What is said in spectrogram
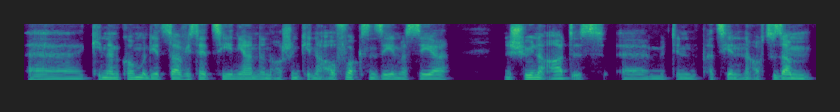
äh, Kindern kommen. Und jetzt darf ich seit zehn Jahren dann auch schon Kinder aufwachsen sehen, was sehr eine schöne Art ist, äh, mit den Patienten auch zusammen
